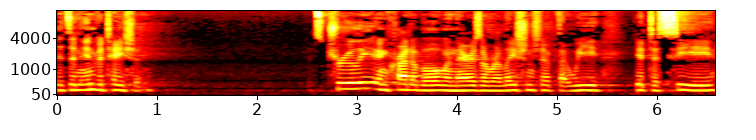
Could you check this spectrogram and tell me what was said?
it's an invitation. It's truly incredible when there is a relationship that we get to see.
